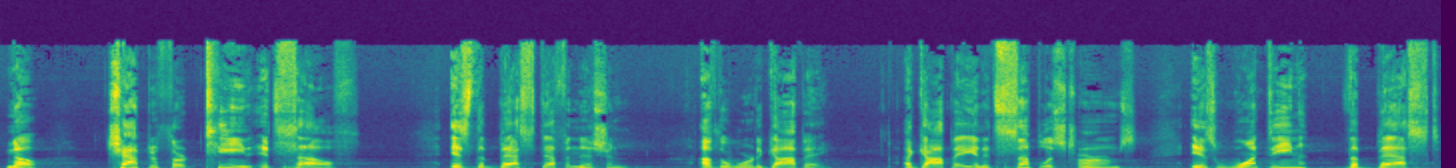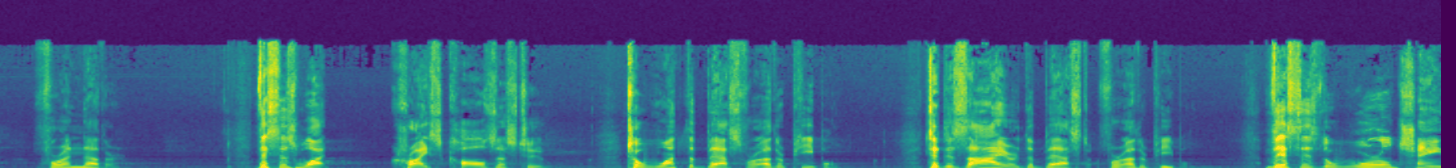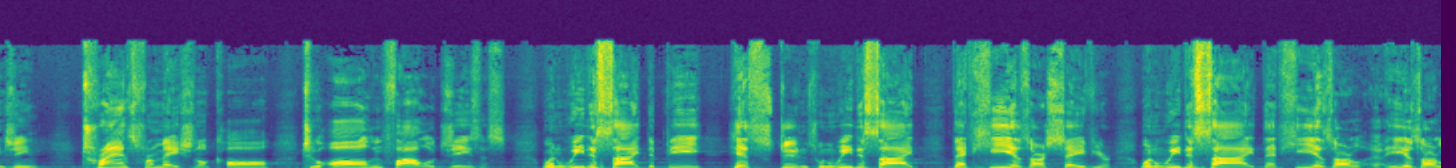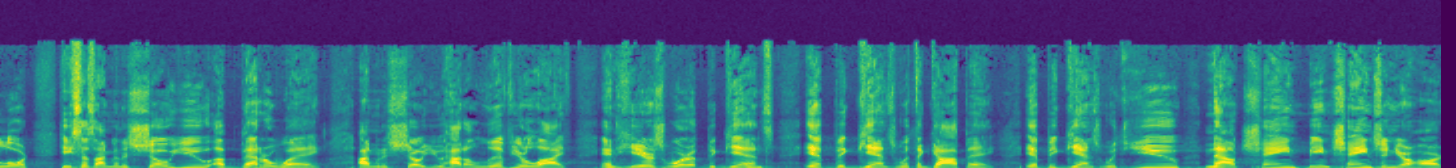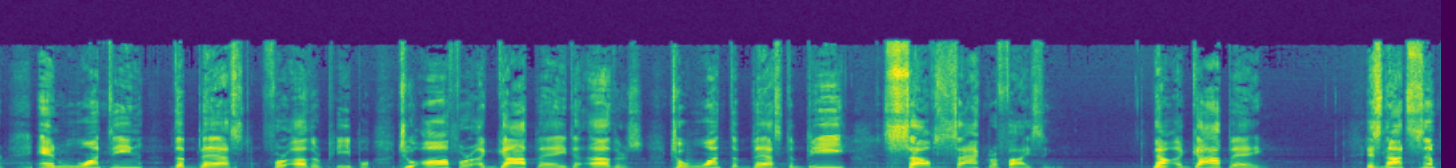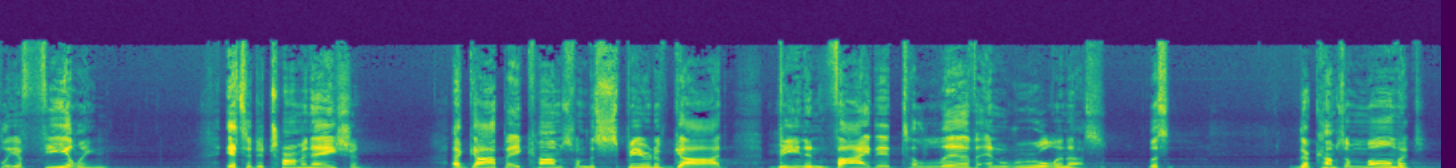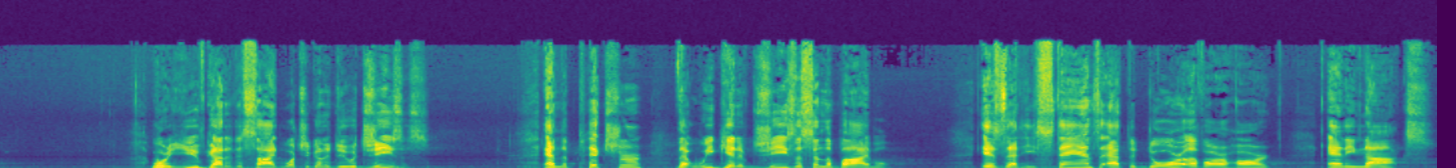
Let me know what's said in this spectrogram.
No, chapter 13 itself is the best definition of the word agape. Agape, in its simplest terms, is wanting the best for another. This is what Christ calls us to to want the best for other people, to desire the best for other people. This is the world changing, transformational call to all who follow Jesus. When we decide to be his students, when we decide that he is our savior. When we decide that he is our he is our lord he says i'm going to show you a better way. I'm going to show you how to live your life. And here's where it begins. It begins with agape. It begins with you now being changed in your heart and wanting the best for other people. To offer agape to others. To want the best to be self sacrificing. Now, agape is not simply a feeling, it's a determination. Agape comes from the Spirit of God being invited to live and rule in us. Listen, there comes a moment where you've got to decide what you're going to do with Jesus. And the picture that we get of Jesus in the Bible is that he stands at the door of our heart and he knocks.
